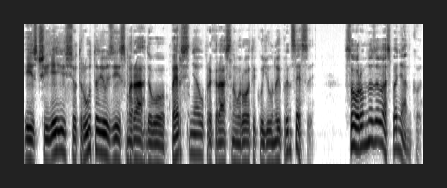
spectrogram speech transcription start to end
і з чиєюсь отрутою зі смарагдового персня у прекрасному ротику юної принцеси. Соромно за вас, панянко.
